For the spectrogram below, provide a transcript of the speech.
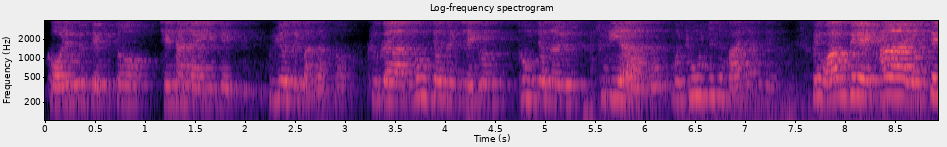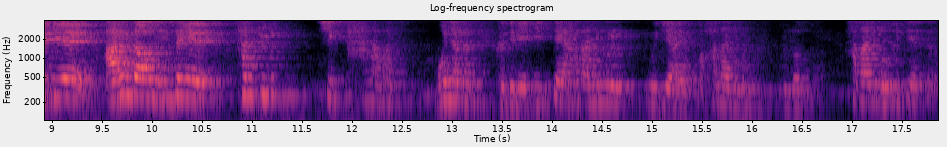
그 어렸을 때부터 제사장에게 훈련을 받아서 그가 성전을 재건 성전을 수리하고 뭐 좋은 일을 많이 합니다. 그 왕들의 다 역대기에 아름다운 인생의 한 줄씩 다 남아 있습니다. 뭐냐면 그들이 이때 하나님을 의지하였고 하나님을 불렀다. 하나님을 의지했더라.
